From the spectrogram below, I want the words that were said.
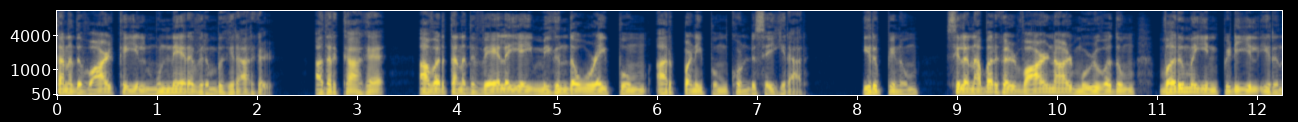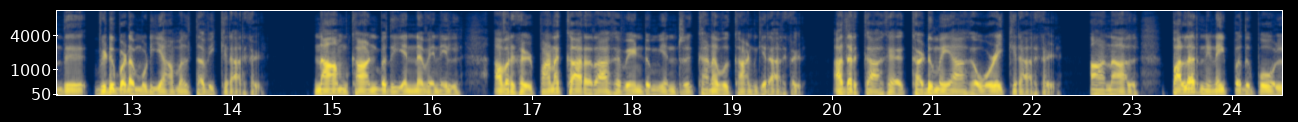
தனது வாழ்க்கையில் முன்னேற விரும்புகிறார்கள். அதற்காக அவர் தனது வேலையை மிகுந்த உழைப்பும் அர்ப்பணிப்பும் கொண்டு செய்கிறார். இருப்பினும் சில நபர்கள் வாழ்நாள் முழுவதும் வறுமையின் பிடியில் இருந்து விடுபட முடியாமல் தவிக்கிறார்கள். நாம் காண்பது என்னவெனில் அவர்கள் பணக்காரராக வேண்டும் என்று கனவு காண்கிறார்கள் அதற்காக கடுமையாக உழைக்கிறார்கள். ஆனால் பலர் நினைப்பது போல்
